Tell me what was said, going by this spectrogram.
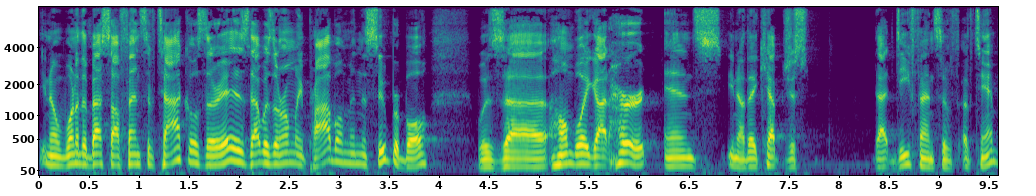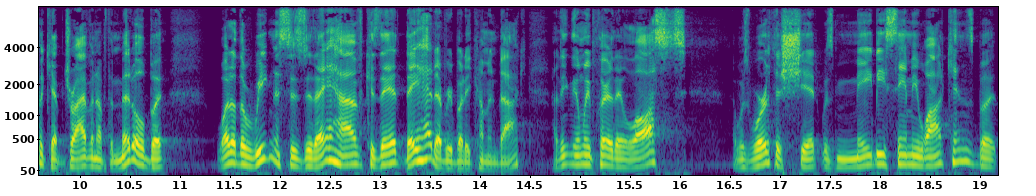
you know one of the best offensive tackles there is. That was their only problem in the Super Bowl. Was uh, homeboy got hurt, and you know they kept just that defense of, of Tampa kept driving up the middle. But what other weaknesses do they have? Because they had, they had everybody coming back. I think the only player they lost that was worth a shit was maybe Sammy Watkins. But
